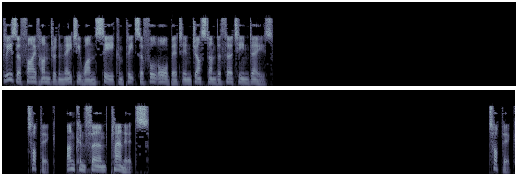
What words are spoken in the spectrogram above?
Gliese 581c completes a full orbit in just under 13 days. Unconfirmed planets Topic:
